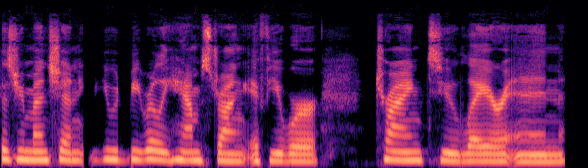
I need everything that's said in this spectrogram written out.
As you mentioned, you would be really hamstrung if you were trying to layer in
